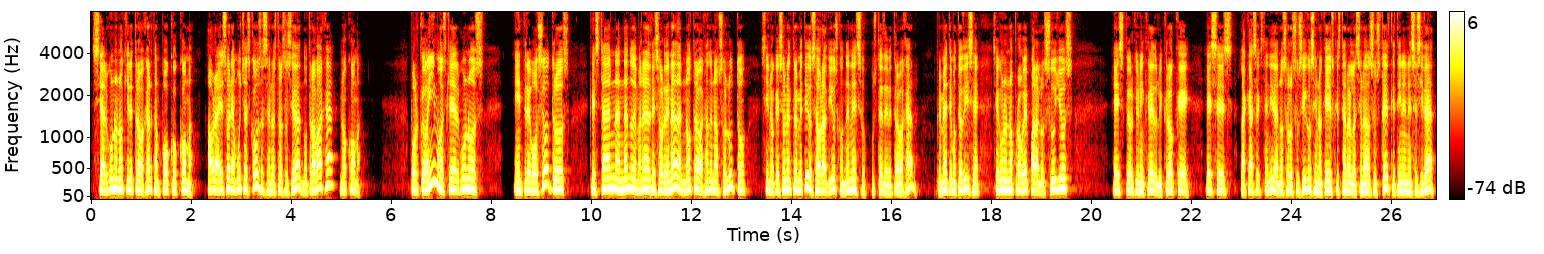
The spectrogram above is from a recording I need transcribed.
si alguno no quiere trabajar, tampoco coma. Ahora, eso haría muchas cosas en nuestra sociedad. No trabaja, no coma. Porque oímos que hay algunos entre vosotros que están andando de manera desordenada, no trabajando en absoluto, sino que son entremetidos. Ahora Dios condena eso. Usted debe trabajar. Primero Timoteo dice, si alguno no provee para los suyos, es peor que un incrédulo. Y creo que esa es la casa extendida, no solo sus hijos, sino aquellos que están relacionados a usted, que tienen necesidad,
